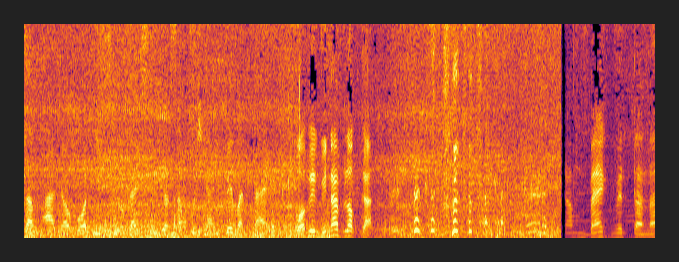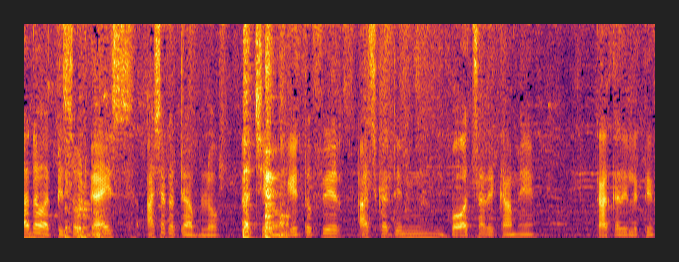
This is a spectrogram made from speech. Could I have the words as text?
सब आ जाओ बहुत इजी होगा इसलिए सब कुछ यहीं पे बनता है। वो भी बिना ब्लॉक का। Come back with another episode guys आशा करते हैं आप लोग अच्छे होंगे। तो फिर आज का दिन बहुत सारे काम है कार का रिलेटिव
